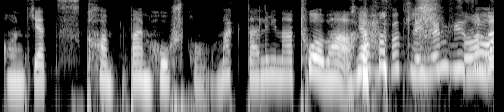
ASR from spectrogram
Und jetzt kommt beim Hochsprung Magdalena Turba. Ja, wirklich, irgendwie so. So, ne?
